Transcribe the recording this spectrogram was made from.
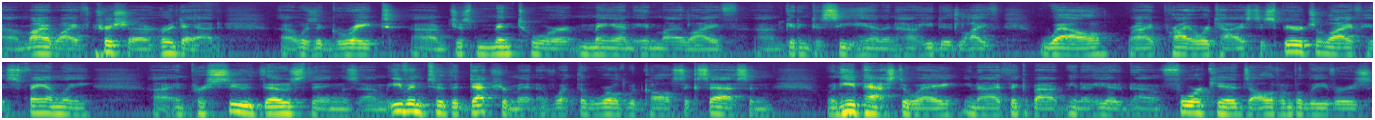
uh, my wife trisha her dad uh, was a great um, just mentor man in my life um, getting to see him and how he did life well right prioritized his spiritual life his family uh, and pursued those things, um, even to the detriment of what the world would call success. And when he passed away, you know, I think about, you know, he had uh, four kids, all of them believers,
